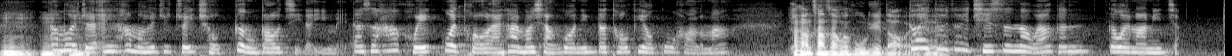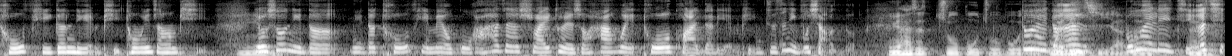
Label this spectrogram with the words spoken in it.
嗯，他们会觉得，哎，他们会去追求更高级的医美，但是他回过头来，他有没有想过，你的头皮有顾好了吗？好像常常会忽略到，对对。对，其实呢，我要跟各位妈咪讲，头皮跟脸皮同一张皮。有时候你的你的头皮没有顾好，它在衰退的时候，它会拖垮你的脸皮，只是你不晓得。因为它是逐步逐步的，对，不会立即啊，不会立即，而且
